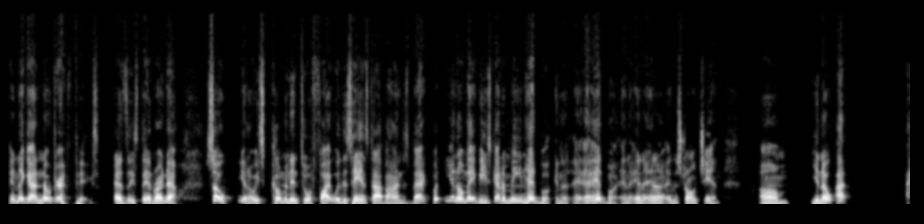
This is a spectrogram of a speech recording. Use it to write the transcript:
and they got no draft picks as they stand right now. So you know he's coming into a fight with his hands tied behind his back, but you know maybe he's got a mean head book and a, a head bunt and a, and, a, and, a, and a strong chin. Um, you know I I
